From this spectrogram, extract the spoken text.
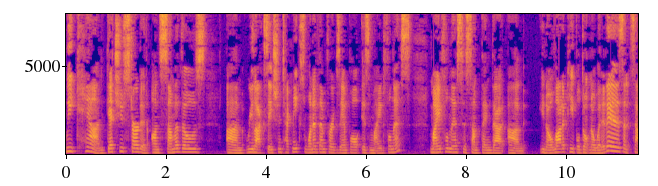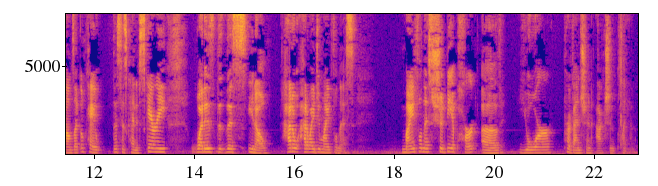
we can get you started on some of those um, relaxation techniques, one of them, for example, is mindfulness. Mindfulness is something that, um, you know, a lot of people don't know what it is, and it sounds like, okay, this is kind of scary what is the, this, you know, how do how do I do mindfulness? Mindfulness should be a part of your prevention action plan.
